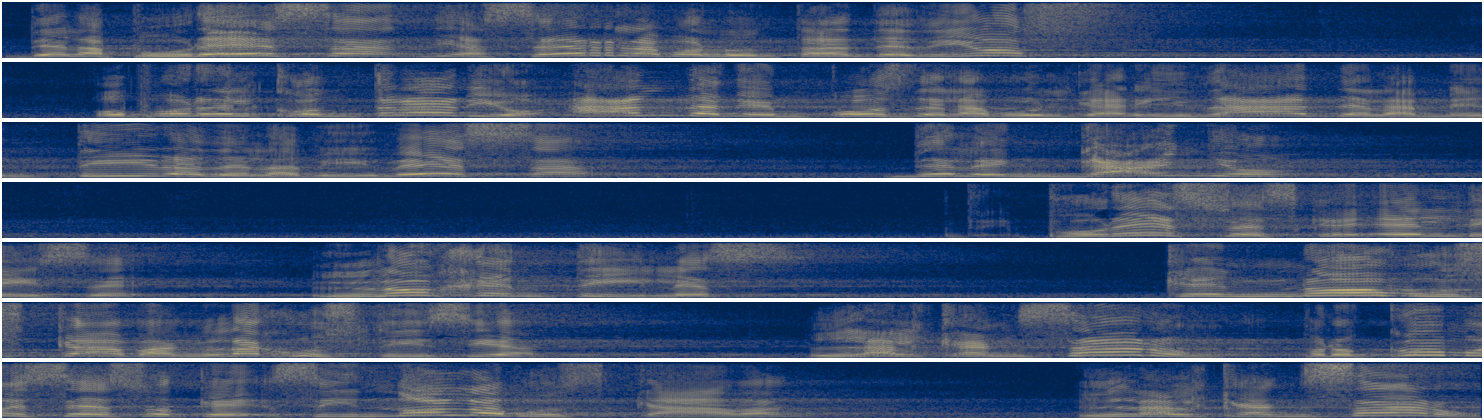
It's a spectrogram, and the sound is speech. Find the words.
de la pureza, de hacer la voluntad de Dios. O por el contrario, andan en pos de la vulgaridad, de la mentira, de la viveza, del engaño. Por eso es que él dice, los gentiles que no buscaban la justicia, la alcanzaron. Pero ¿cómo es eso que si no la buscaban, la alcanzaron?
